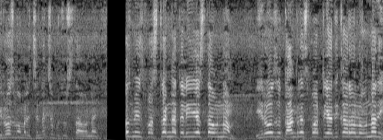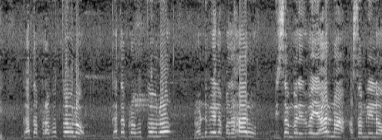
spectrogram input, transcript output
ఈరోజు మమ్మల్ని చిన్న చూపు చూస్తా ఉన్నాయి. ఈరోజు మేము స్పష్టంగా తెలియజేస్తా ఉన్నాం. ఈరోజు కాంగ్రెస్ పార్టీ అధికారంలో ఉన్నది. గత ప్రభుత్వంలో గత ప్రభుత్వంలో రెండు వేల పదహారు డిసెంబర్ ఇరవై ఆరున అసెంబ్లీలో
